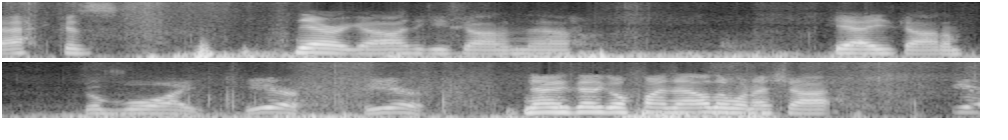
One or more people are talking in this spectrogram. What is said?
Yeah, because there we go. I think he's got him now. Yeah, he's got him. Good boy. Here, here, Now he's got to go find that other one I shot. here.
